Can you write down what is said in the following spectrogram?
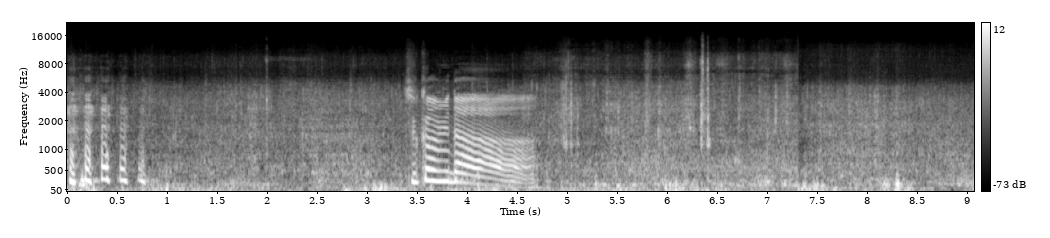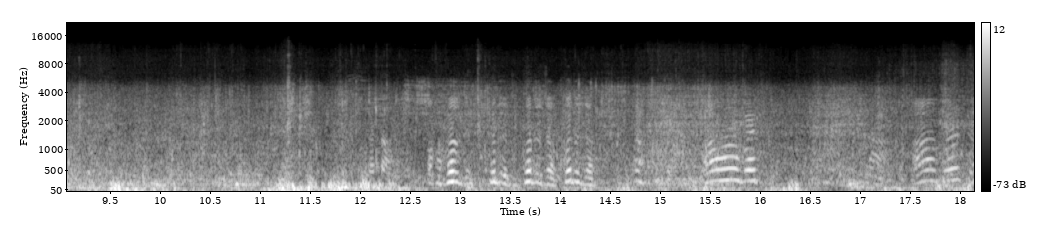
축하합니다. 걷어줘, 걷어줘, 걷어줘, 걷어줘. 아, 왜? 아, 그랬어.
